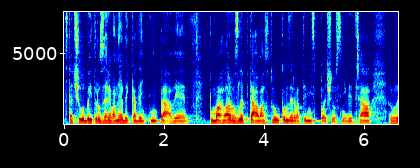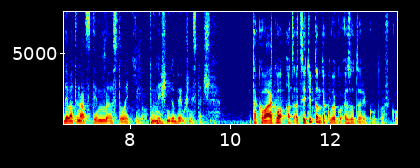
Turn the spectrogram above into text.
stačilo být rozervaný a dekadentní právě pomáhla rozleptávat tu konzervativní společnost někdy třeba v 19. století. No. To v hmm. dnešní době už nestačí. Taková jako, a cítím tam takovou jako ezoteriku trošku.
